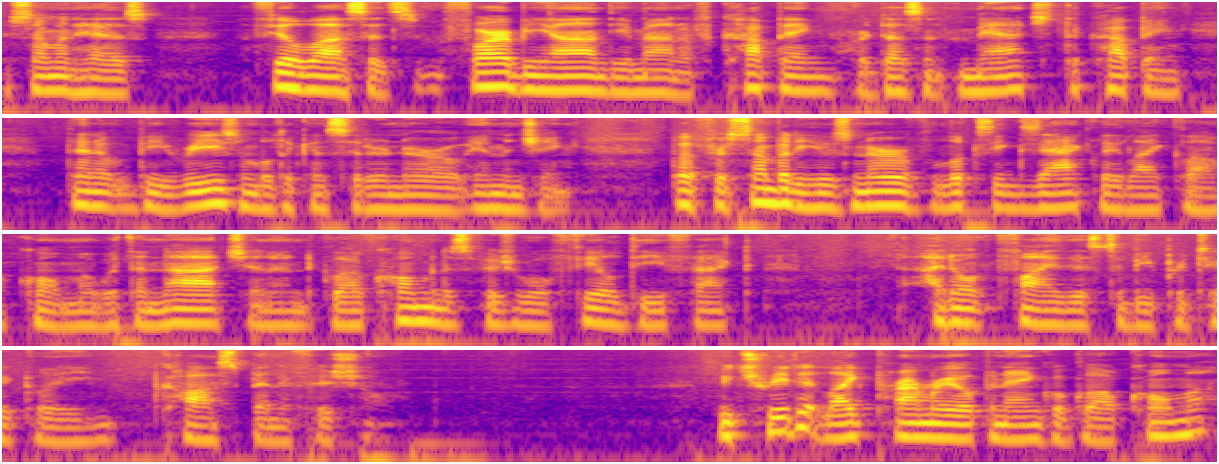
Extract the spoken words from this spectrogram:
or someone has field loss that's far beyond the amount of cupping or doesn't match the cupping, then it would be reasonable to consider neuroimaging. But for somebody whose nerve looks exactly like glaucoma with a notch and a glaucomatous visual field defect, I don't find this to be particularly cost beneficial. We treat it like primary open angle glaucoma.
